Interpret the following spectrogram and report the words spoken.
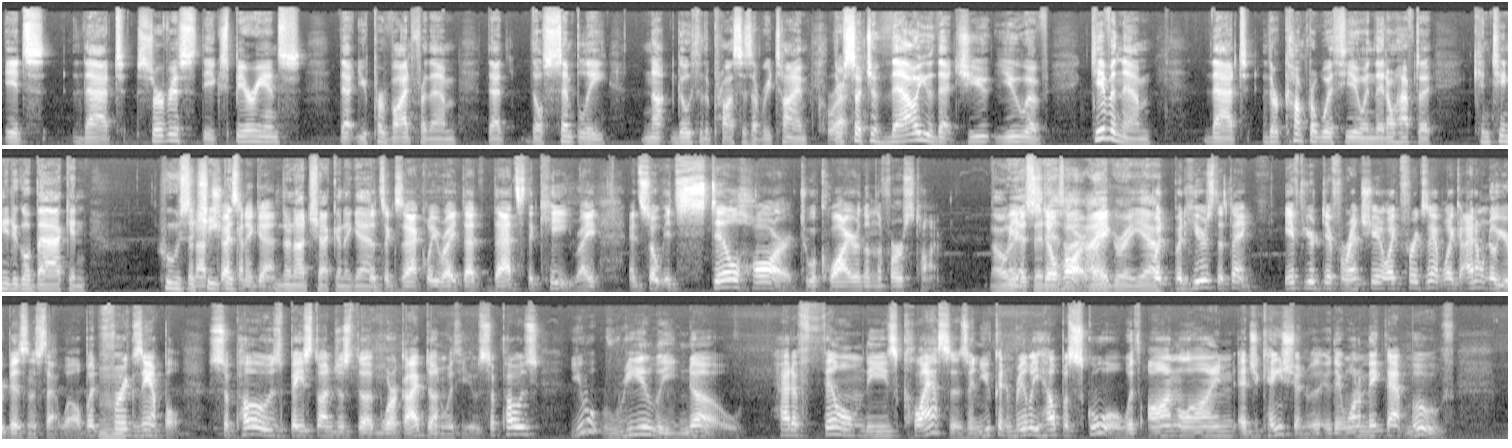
it's that service, the experience that you provide for them that they'll simply not go through the process every time. Correct. There's such a value that you you have given them that they're comfortable with you and they don't have to continue to go back and who's They're the not cheapest. checking again. They're not checking again. That's exactly right. That that's the key, right? And so it's still hard to acquire them the first time. oh right? yes, it's it still is. Hard. I, right? agree. Yeah. But but here's the thing: if you're differentiated, like for example, like I don't know your business that well, but Mm-hmm. for example, suppose based on just the work I've done with you, suppose you really know how to film these classes, and you can really help a school with online education. If They want to make that move.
